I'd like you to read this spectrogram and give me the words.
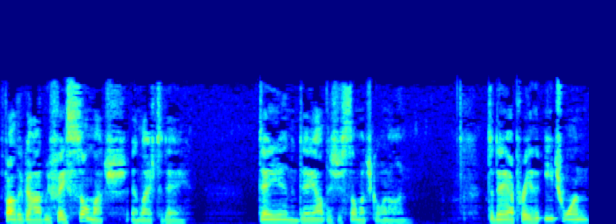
Father God, we face so much in life today. Day in and day out, there's just so much going on. Today I pray that each one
